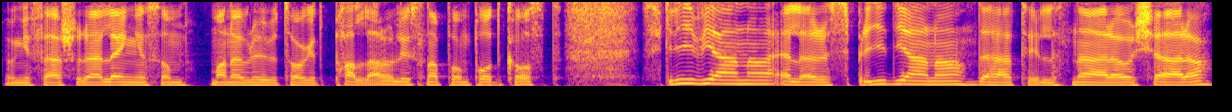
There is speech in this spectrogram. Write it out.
Ungefär sådär länge som man överhuvudtaget pallar att lyssna på en podcast. Skriv gärna eller sprid gärna det här till nära och kära.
